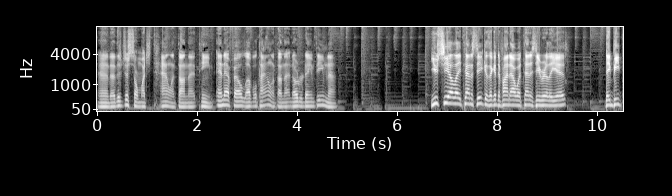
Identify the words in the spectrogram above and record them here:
And uh, there's just so much talent on that team. NFL-level talent on that Notre Dame team now. UCLA, Tennessee, because I get to find out what Tennessee really is. They beat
